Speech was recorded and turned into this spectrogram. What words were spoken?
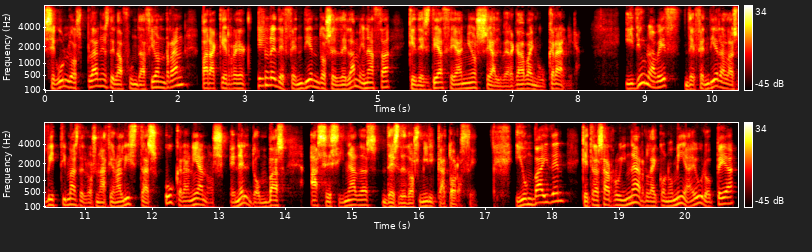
según los planes de la Fundación RAND, para que reaccione defendiéndose de la amenaza que desde hace años se albergaba en Ucrania y de una vez defendiera a las víctimas de los nacionalistas ucranianos en el Donbass asesinadas desde 2014. Y un Biden que tras arruinar la economía europea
